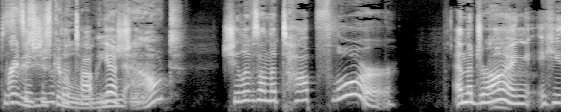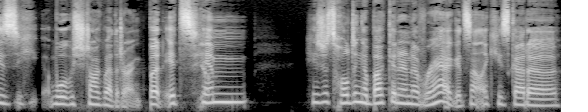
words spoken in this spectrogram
Does Right? Is he she's just going the to lean Yeah, she- out? She lives on the top floor. And the drawing, he's he, well, we should talk about the drawing, but it's Yep. him. He's just holding a bucket and a rag. It's not like he's got a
